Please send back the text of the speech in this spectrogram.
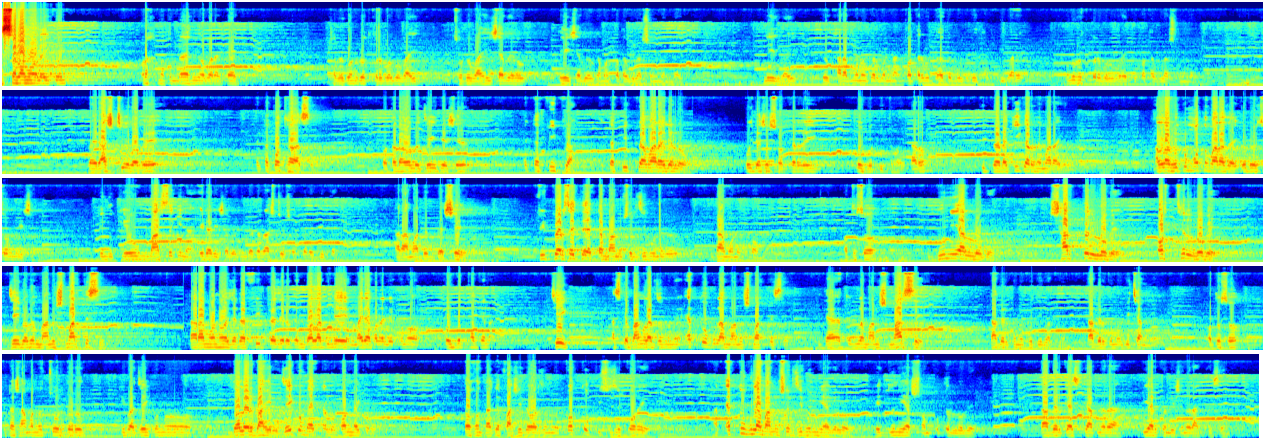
আসসালামু আলাইকুম রহমতুল্লাহি সবাইকে অনুরোধ করে বলব ভাই, ছোট ভাই হিসাবে হোক এই হিসাবে হোক আমার কথাগুলো শুনবেন ভাই। প্লিজ ভাই, কেউ খারাপ মনে করবেন না, কথার ভিতরে হয়তো বুঝতেই থাকতেই পারে। অনুরোধ করে বলব ভাই, একটু কথাগুলো শুনবেন। ভাই, রাষ্ট্রীয়ভাবে একটা কথা আছে। কথাটা হলো, যেই দেশের একটা পিঁপড়া একটা পিঁপড়া মারা গেল ওই দেশের সরকারের এই কৈফত দিতে হয়। কারণ পিঁপড়াটা কি কারণে মারা গেল? আল্লাহর হুকুম মতো মারা যায়, ওটা হচ্ছে অন্য হিসাবে। কিন্তু কেউ মারছে কিনা, এটার হিসাবে কিন্তু একটা রাষ্ট্রীয় সরকারের দিতে হয়। আর আমাদের দেশে পিঁপড়ার চাইতে একটা মানুষের জীবনের দাম অনেক কম। অথচ দুনিয়ার লোভে, স্বার্থের লোভে, অর্থের লোভে যেইভাবে মানুষ মারতেছে তারা মনে হয় যেটা পিঁপড়া যেরকম গলা দিলে, মাইরা ফেলালে কোনো কৈফত থাকে না। ঠিক আজকে বাংলার জমিনে এতগুলা মানুষ মারতেছে, এটা এতগুলা মানুষ মারছে, তাদের কোনো প্রতিবাদ নেই, তাদের কোনো বিচার নেই। অথচ এটা সামান্য চোর ধরুক কিংবা যে কোনো দলের বাহিরে, যে কোনো একটা লোক অন্যায় করুক, তখন তাকে ফাঁসি দেওয়ার জন্য কত কিছু যে করে আর এতগুলা মানুষের জীবন নিয়ে গেল এই দুনিয়ার সম্পদের লোভে। তাদের কাছকে আপনারা এয়ার কন্ডিশনে রাখতেছেন।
